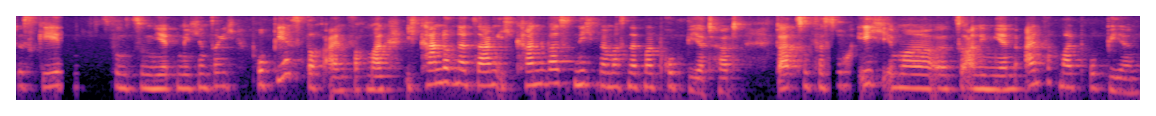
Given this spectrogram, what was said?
Das geht nicht, das funktioniert nicht. Und sage ich, probier's doch einfach mal. Ich kann doch nicht sagen, ich kann was nicht, wenn man es nicht mal probiert hat. Dazu versuche ich immer äh, zu animieren, einfach mal probieren.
